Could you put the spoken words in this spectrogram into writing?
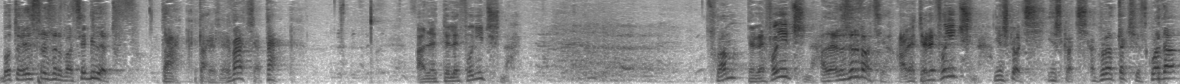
Bo to jest rezerwacja biletów. Tak, rezerwacja, tak. Ale telefoniczna. Słucham? Telefoniczna. Ale rezerwacja. Ale telefoniczna. Nie szkodzi, nie szkodzi. Akurat tak się składa,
